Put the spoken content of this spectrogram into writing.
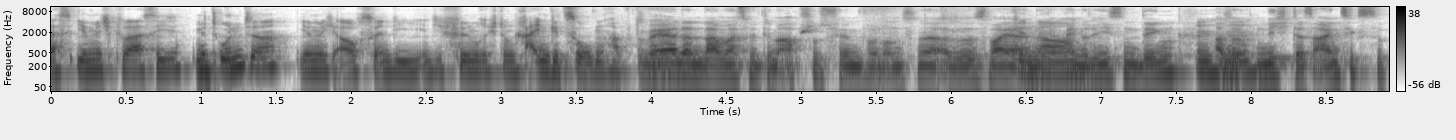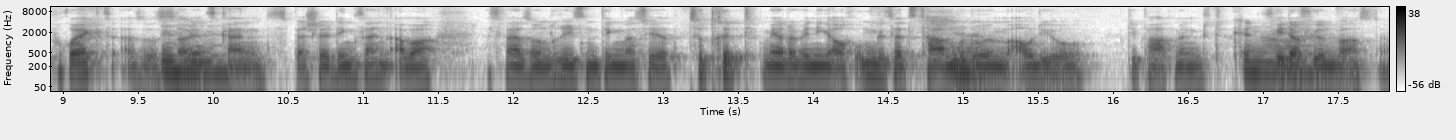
Dass ihr mich quasi mitunter, ihr mich auch so in die, in die Filmrichtung reingezogen habt. War ja dann damals mit dem Abschlussfilm von uns, ne? Also das war ja Genau. ein, ein Riesending. Also nicht das einzigste Projekt, also es soll jetzt kein Special-Ding sein, aber das war so ein Riesending, was wir zu dritt mehr oder weniger auch umgesetzt haben, wo du im Audio-Department Genau. federführend warst. Ja.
